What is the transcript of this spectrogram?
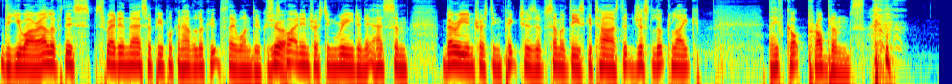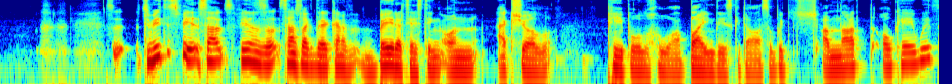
the URL of this thread in there so people can have a look if they want to, because Sure. it's quite an interesting read and it has some very interesting pictures of some of these guitars that just look like they've got problems. To me, this feel, sounds feels sounds like they're kind of beta testing on actual people who are buying these guitars, which I'm not okay with.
